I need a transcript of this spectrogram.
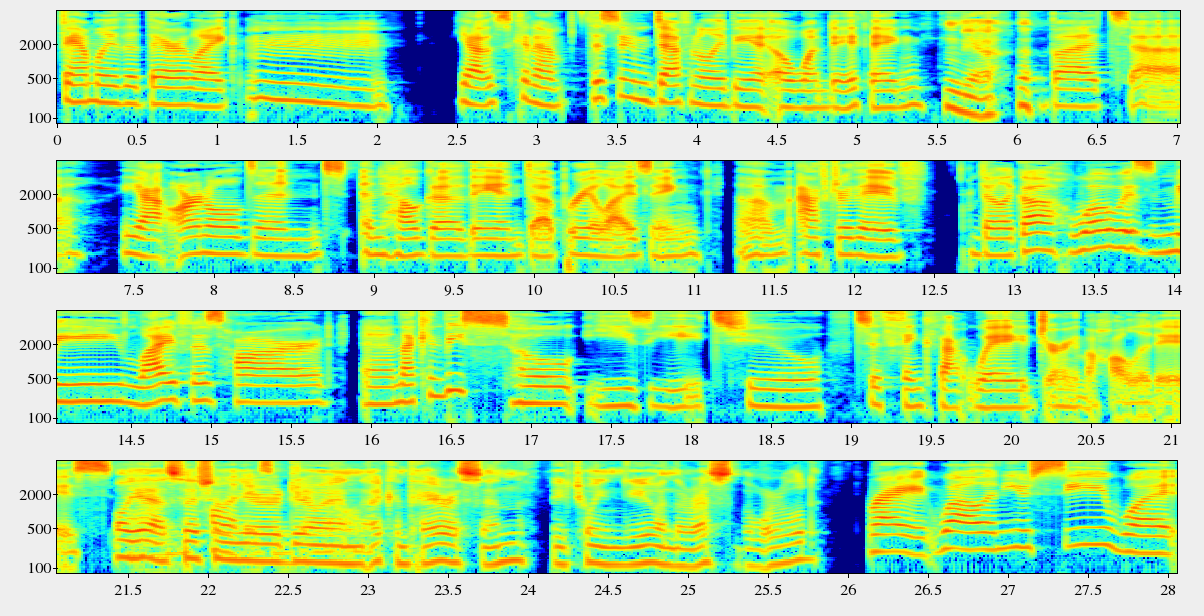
family that they're like, mm, yeah, this can this can definitely be a, a one day thing. Yeah. but uh, yeah, Arnold and and Helga they end up realizing um, after they've they're like, oh, woe is me, life is hard, and that can be so easy to to think that way during the holidays. Well, yeah, um, especially when you're doing a comparison between you and the rest of the world. Right. Well, and you see what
